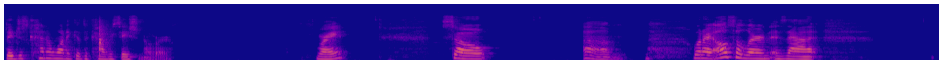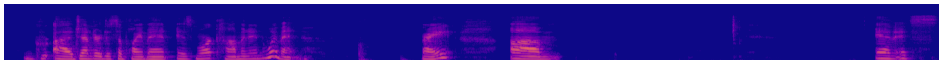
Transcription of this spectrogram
They just kind of want to get the conversation over. Right? So um, what I also learned is that uh, gender disappointment is more common in women, right? Um, and it's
